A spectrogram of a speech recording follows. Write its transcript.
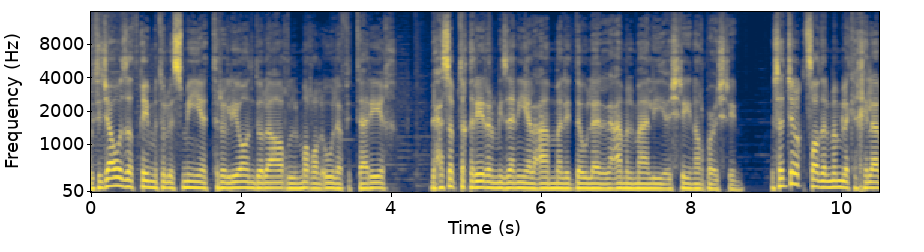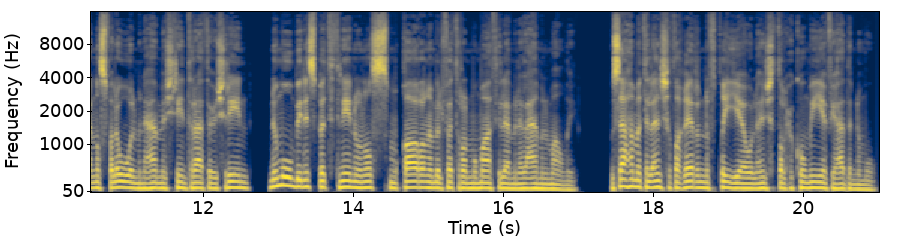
وتجاوزت قيمته الاسمية تريليون دولار للمرة الأولى في التاريخ بحسب تقرير الميزانية العامة للدولة للعام المالي 2024 وسجل اقتصاد المملكة خلال النصف الأول من عام 2023 نمو بنسبة 2.5 مقارنة بالفترة المماثلة من العام الماضي. وساهمت الأنشطة غير النفطية والأنشطة الحكومية في هذا النمو.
